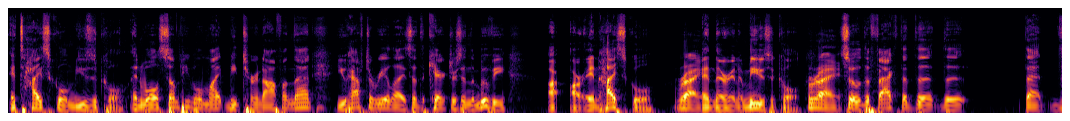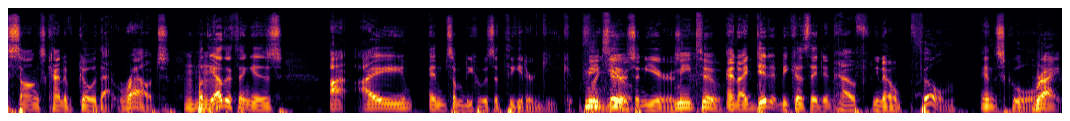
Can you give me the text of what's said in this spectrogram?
It's High School Musical, and while some people might be turned off on that, you have to realize that the characters in the movie are, are in high school, Right. and they're in a musical, Right. So the fact that the the that the songs kind of go that route. But Mm-hmm. the other thing is, I, I am somebody who was a theater geek for years and years. Me too. And I did it because they didn't have you know film in school, Right.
